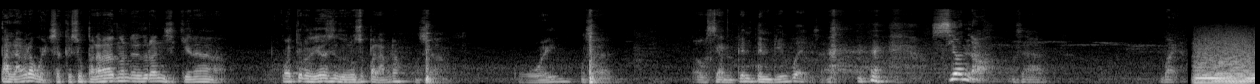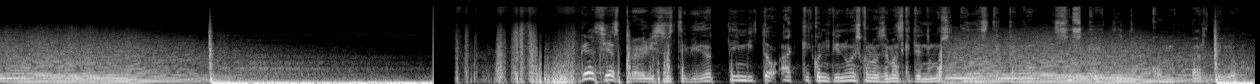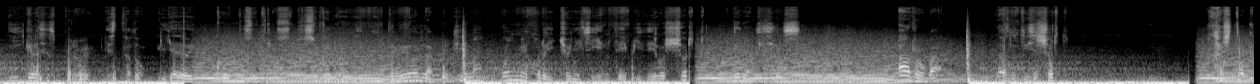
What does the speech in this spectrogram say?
palabra, güey. O sea, que su palabra no le dura ni siquiera cuatro días y duró su palabra. O sea, güey, o sea, o sea, no te entendí, güey. O sea, ¿sí o no? O sea, bueno. Gracias por haber visto este video. Te invito a que continúes con los demás que tenemos en este canal. Suscríbete, compártelo y gracias por haber estado el día de hoy con nosotros. Yo soy Carlos y te veo en la próxima, o mejor dicho, en el siguiente video short de noticias. Arroba las noticias short. Hashtag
